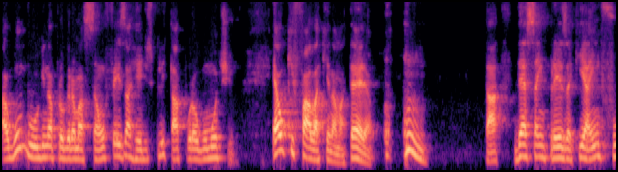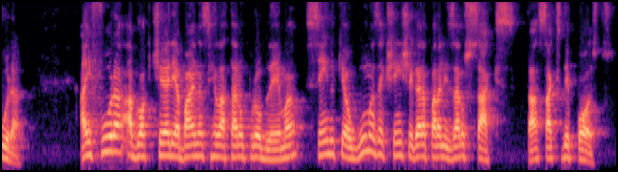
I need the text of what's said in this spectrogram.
algum bug na programação fez a rede splitar por algum motivo. É o que fala aqui na matéria, tá? Dessa empresa aqui, a Infura. A Infura, a Blockchain e a Binance relataram problema, sendo que algumas exchanges chegaram a paralisar os saques, tá? Saques depósitos.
